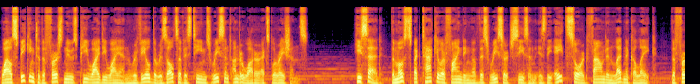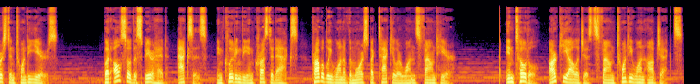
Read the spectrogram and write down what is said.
While speaking to the First News Pydyn revealed the results of his team's recent underwater explorations. He said, the most spectacular finding of this research season is the eighth sword found in Lednica Lake, the first in 20 years. But also the spearhead, axes, including the encrusted axe, probably one of the more spectacular ones found here. In total, archaeologists found 21 objects.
